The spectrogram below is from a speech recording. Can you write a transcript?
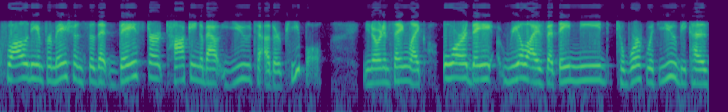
quality information so that they start talking about you to other people. You know what I'm saying? Like, or they realize that they need to work with you because,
